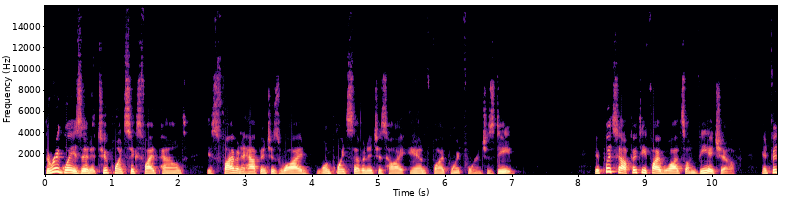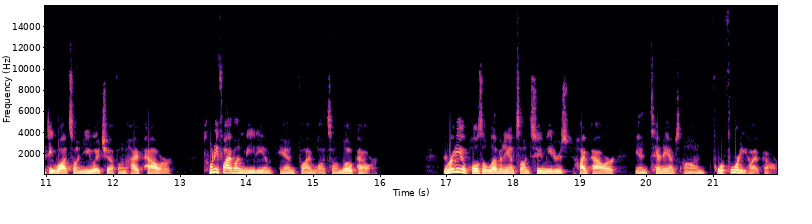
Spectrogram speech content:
The rig weighs in at 2.65 pounds, is 5.5 inches wide, 1.7 inches high, and 5.4 inches deep. It puts out 55 watts on VHF and 50 watts on UHF on high power, 25 on medium, and 5 watts on low power. The radio pulls 11 amps on 2 meters high power and 10 amps on 440 high power.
